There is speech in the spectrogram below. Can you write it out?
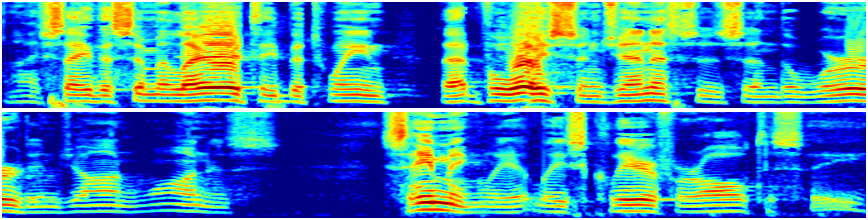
And I say the similarity between that voice in Genesis and the Word in John 1 is seemingly at least clear for all to see.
